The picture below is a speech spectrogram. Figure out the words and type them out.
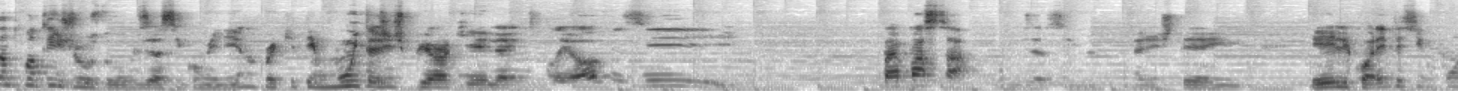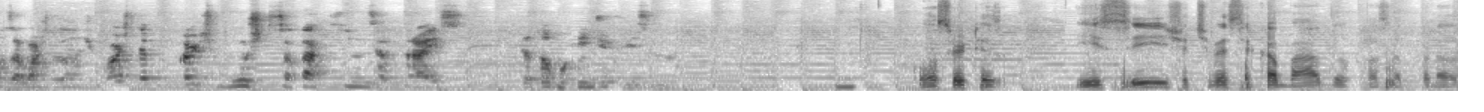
tanto quanto injusto, vamos dizer assim, com o menino, porque tem muita gente pior que ele aí nos playoffs e vai passar, vamos dizer assim. Né? A gente tem ele 45 pontos abaixo da zona de corte, até pro Kurt Busch, que só tá 15 atrás, já tá um pouquinho difícil. Né? Com certeza. E se já tivesse acabado, passado para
